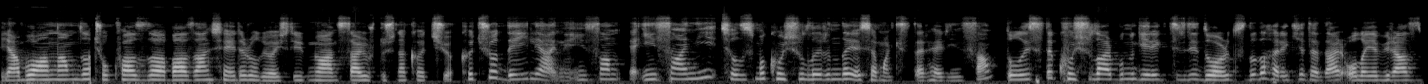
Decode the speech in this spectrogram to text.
Ya bu anlamda çok fazla bazen şeyler oluyor işte mühendisler yurt dışına kaçıyor. Kaçıyor değil yani insan ya insani çalışma koşullarında yaşamak ister her insan. Dolayısıyla koşullar bunu gerektirdiği doğrultuda da hareket eder. Olaya biraz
